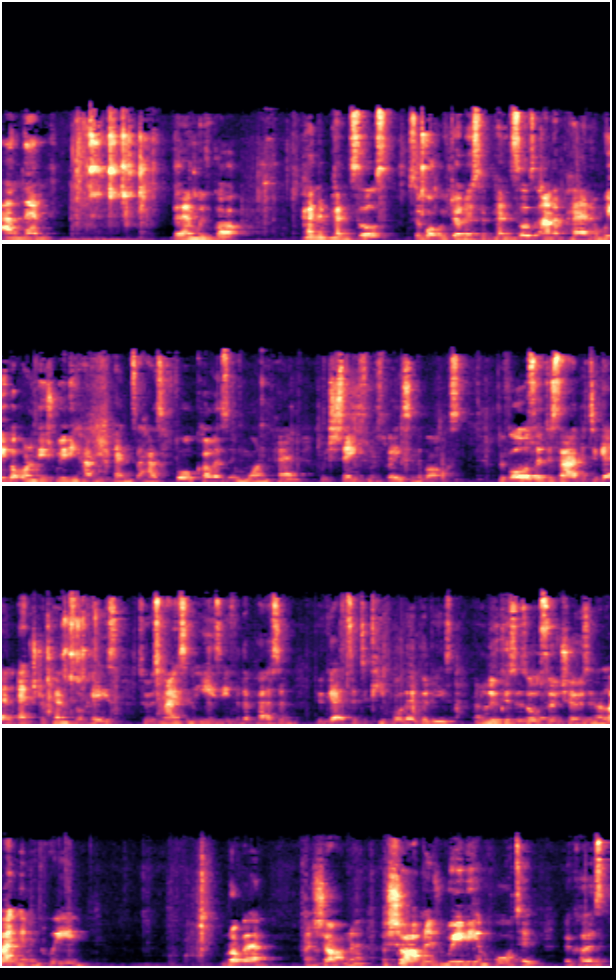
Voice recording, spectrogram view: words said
And then then we've got pen and pencils. So what we've done is some pencils and a pen, and we got one of these really handy pens that has four colours in one pen, which saves some space in the box. We've also decided to get an extra pencil case, so it's nice and easy for the person who gets it to keep all their goodies. And Lucas has also chosen a Lightning McQueen, rubber and sharpener. A sharpener is really important because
